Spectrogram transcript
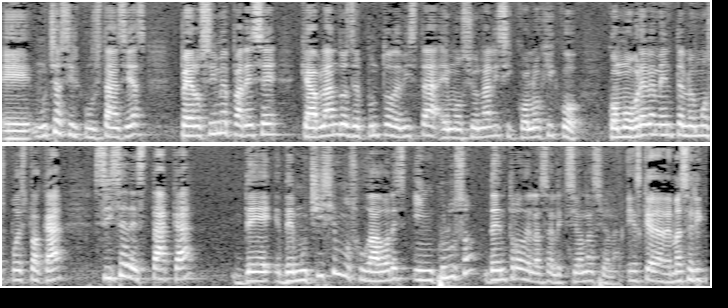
eh, muchas circunstancias, pero sí me parece que hablando desde el punto de vista emocional y psicológico, como brevemente lo hemos puesto acá, sí se destaca de, de, muchísimos jugadores, incluso dentro de la selección nacional. Es que además, Eric,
